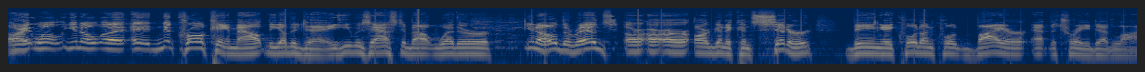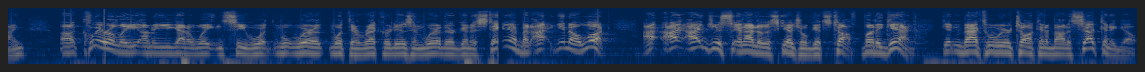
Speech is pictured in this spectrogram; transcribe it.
All right. Well, you know, uh, uh Nick Krall came out the other day. He was asked about whether, you know, the Reds are, are, are going to consider being a quote unquote buyer at the trade deadline. Uh, clearly, I mean, you got to wait and see what where what their record is and where they're going to stand. But I, you know, look, I, I, I just and I know the schedule gets tough. But again, getting back to what we were talking about a second ago,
